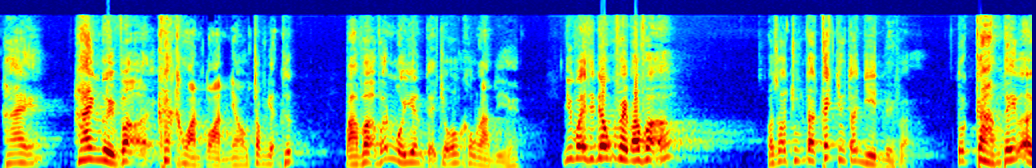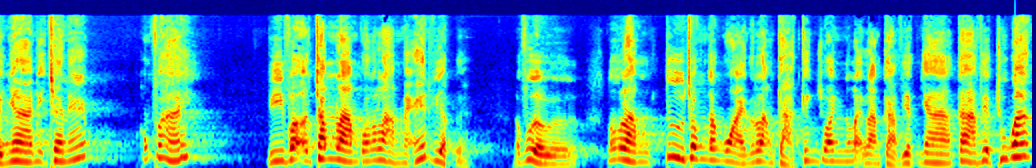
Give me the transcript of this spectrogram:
Hai hai người vợ khác hoàn toàn nhau trong nhận thức. Bà vợ vẫn ngồi yên tại chỗ, không làm gì hết. Như vậy thì đâu có phải bà vợ. Mà do chúng ta, cách chúng ta nhìn về vợ. Tôi cảm thấy ở nhà bị chèn ép. Không phải. Vì vợ chăm làm còn nó làm mẹ hết việc rồi. Nó vừa nó làm từ trong ra ngoài nó làm cả kinh doanh nó lại làm cả việc nhà cả việc chú bác.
